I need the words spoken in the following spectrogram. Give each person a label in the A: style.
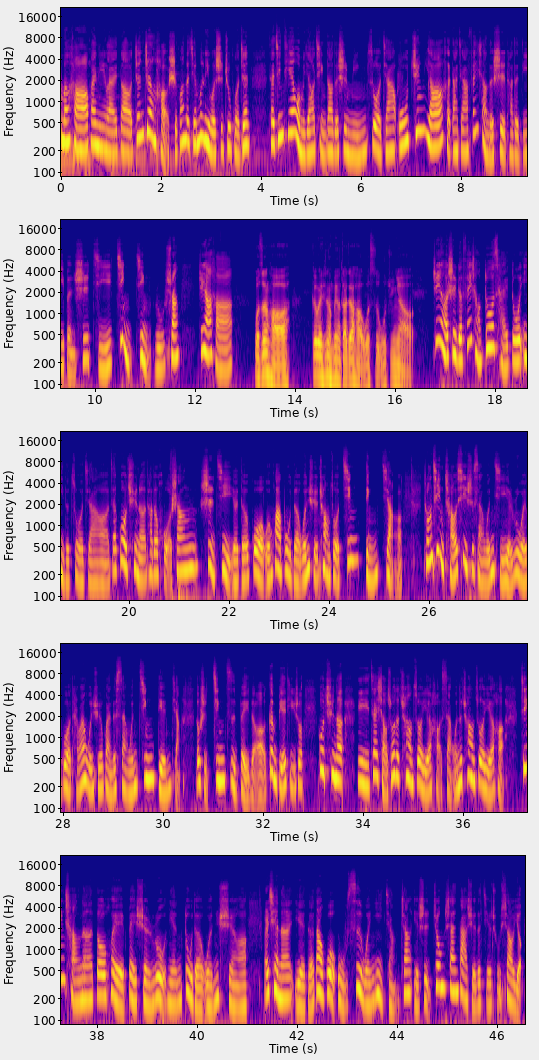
A: 们好，欢迎您来到《真正好时光》的节目里，我是朱国珍。在今天，我们邀请到的是名作家吴君瑶，和大家分享的是他的第一本诗集《静静如霜》。君瑶好，
B: 国珍好，各位听众朋友大家好，我是吴君瑶。
A: 君瑶是一个非常多才多艺的作家啊，在过去呢，他的《火伤世纪》也得过文化部的文学创作金鼎奖啊。重庆潮戏式散文集也入围过台湾文学馆的散文经典奖，都是金字辈的啊。更别提说过去呢，你在小说的创作也好，散文的创作也好，经常呢都会被选入年度的文选啊，而且呢也得到过五四文艺奖章，也是中山大学的杰出校友。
